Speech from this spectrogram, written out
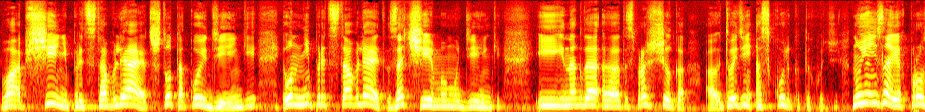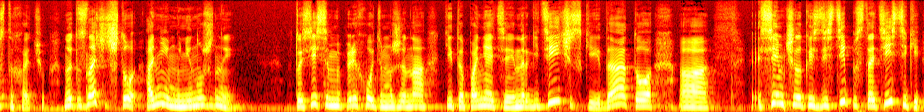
вообще не представляет, что такое деньги, и он не представляет, зачем ему деньги. И иногда э, ты спрашиваешь человека, а, твои деньги, а сколько ты хочешь? Ну, я не знаю, я их просто хочу. Но это значит, что они ему не нужны. То есть, если мы переходим уже на какие-то понятия энергетические, да, то а, 7 человек из 10 по статистике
